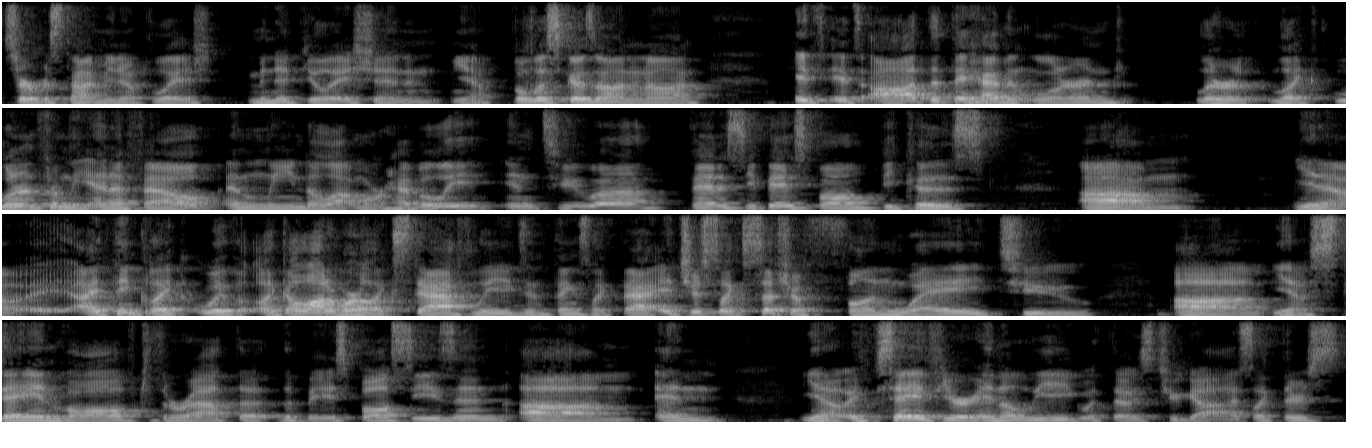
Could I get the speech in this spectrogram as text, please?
service time manipulation manipulation and you know the list goes on and on. It's it's odd that they haven't learned or like learned from the NFL and leaned a lot more heavily into uh, fantasy baseball because um, you know i think like with like a lot of our like staff leagues and things like that it's just like such a fun way to um, you know stay involved throughout the the baseball season. Um, and you know if say if you're in a league with those two guys like there's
